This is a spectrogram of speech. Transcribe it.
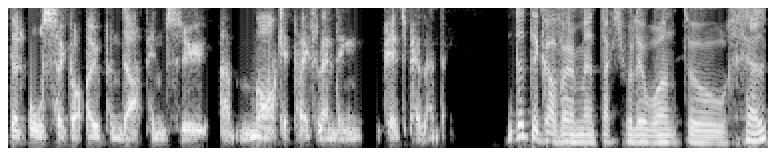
that also got opened up into um, marketplace lending, peer-to-peer lending. Did the government actually want to help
